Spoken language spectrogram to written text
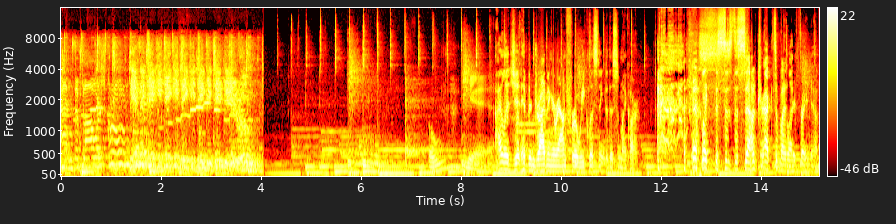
and the flowers croon. In the room. Oh yeah. I legit have been driving around for a week listening to this in my car. like this is the soundtrack to my life right now.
